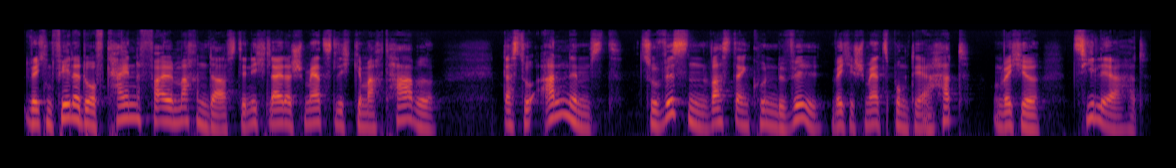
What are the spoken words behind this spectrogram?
welchen Fehler du auf keinen Fall machen darfst, den ich leider schmerzlich gemacht habe, dass du annimmst, zu wissen, was dein Kunde will, welche Schmerzpunkte er hat und welche Ziele er hat.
